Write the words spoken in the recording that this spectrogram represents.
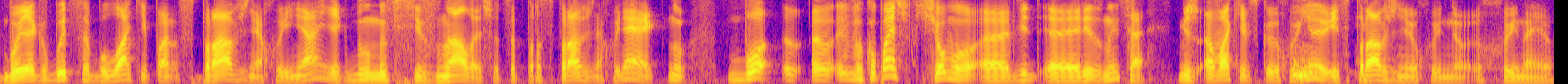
Бо якби це була, типа, справжня хуйня, якби ми всі знали, що це про справжня хуйня, як, ну, бо е, е, викупаєш, в чому е, від, е, різниця між аваківською хуйнею і справжньою хуйнею. хуйнею.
